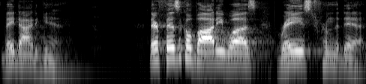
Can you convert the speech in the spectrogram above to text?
They died again. Their physical body was raised from the dead.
